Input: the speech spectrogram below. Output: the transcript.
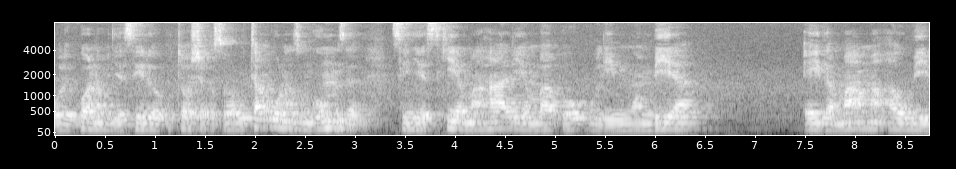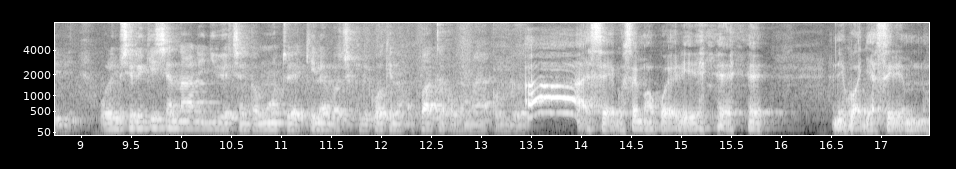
ulikuwa na ujasiri wa kutosha, kwa sababu tangu unazungumza sijasikia mahali ambapo ulimwambia aidha mama au bibi. Ulimshirikisha nani juu ya changamoto ya kile ambacho kilikuwa kinakupata kwa mama yako mdogo? Ah, se kusema kweli ni kwa jasiri mno,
